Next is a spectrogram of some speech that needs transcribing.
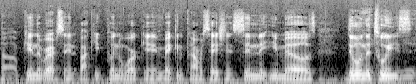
uh, getting the reps in, if I keep putting the work in, making the conversations, sending the emails, doing the tweets,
